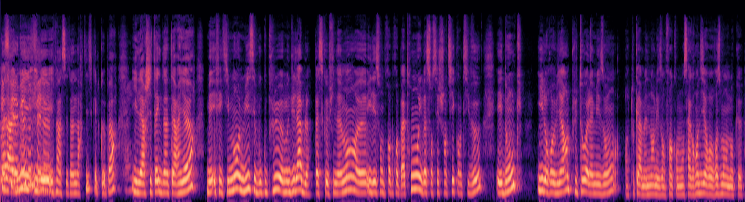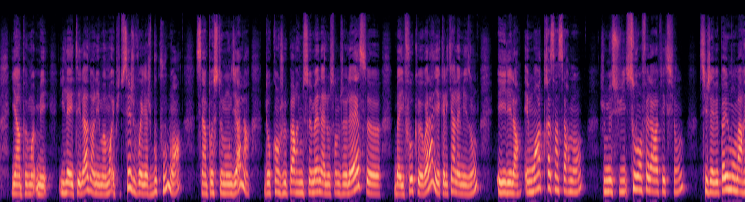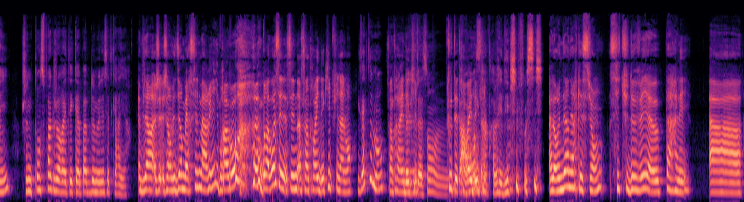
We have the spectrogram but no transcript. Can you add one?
C'est un artiste quelque part. Il est architecte d'intérieur, mais effectivement, lui, c'est beaucoup plus modulable parce que finalement, il est son propre patron, il va sur ses chantiers quand il veut, et donc il revient plutôt à la maison. En tout cas, maintenant, les enfants commencent à grandir, heureusement, donc euh, il y a un peu moins. Mais il a été là dans les moments. Et puis, tu sais, je voyage beaucoup, moi. C'est un poste mondial. Donc, quand je pars une semaine à Los Angeles, euh, bah, il faut que, voilà, il y ait quelqu'un à la maison. Et il est là. Et moi, très sincèrement, je me suis souvent fait la réflexion si j'avais pas eu mon mari, je ne pense pas que j'aurais été capable de mener cette carrière. Eh bien, j'ai envie de dire merci le mari, bravo. bravo, c'est un travail d'équipe finalement. Exactement. C'est un travail d'équipe. De toute façon, euh, tout est travail d'équipe. C'est un travail d'équipe aussi. Alors, une dernière question. Si tu devais euh, parler à,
